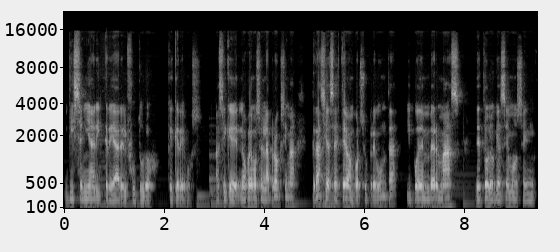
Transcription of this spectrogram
diseñar y crear el futuro que queremos. Así que nos vemos en la próxima. Gracias a Esteban por su pregunta y pueden ver más de todo lo que hacemos en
